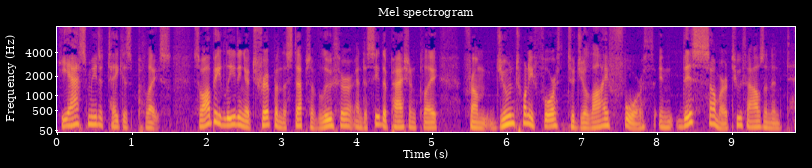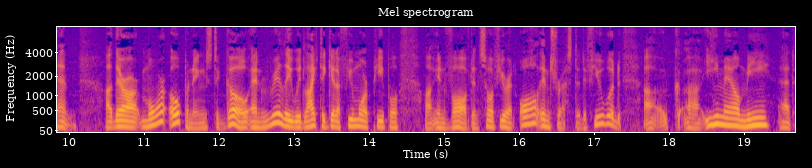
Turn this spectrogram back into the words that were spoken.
He asked me to take his place. So I'll be leading a trip in the steps of Luther and to see the Passion Play from June 24th to July 4th in this summer, 2010. Uh, there are more openings to go, and really, we'd like to get a few more people uh, involved. And so, if you're at all interested, if you would uh, uh, email me at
